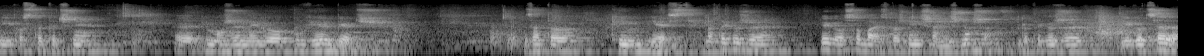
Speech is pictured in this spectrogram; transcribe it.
i ostatecznie możemy Go uwielbiać za to, kim jest. Dlatego, że Jego osoba jest ważniejsza niż nasza. Dlatego, że Jego cele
